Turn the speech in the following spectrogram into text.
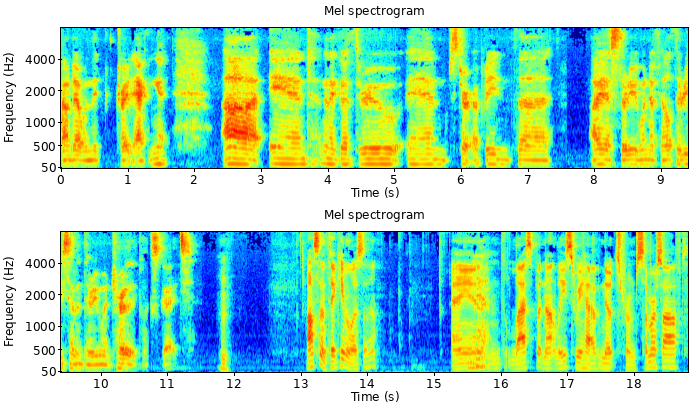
found out when they tried hacking it. Uh, and I'm going to go through and start updating the IS31FL 3731 Charlie Plex guides. Hmm. Awesome. Thank you, Melissa. And yeah. last but not least, we have notes from Sommersoft.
